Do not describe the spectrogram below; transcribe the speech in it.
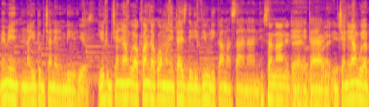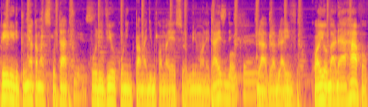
mimi na youtube channel mbili Yes. youtube channel yangu ya kwanza kuwa monetized review likama saa nane saa nane tayari e, tayari Yes. channel yangu ya pili ilitumia kama siku tatu Yes. kureview kunipa majibu kwamba yes monetized Okay. bla bla bla hivyo kwa hiyo baada ya hapo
